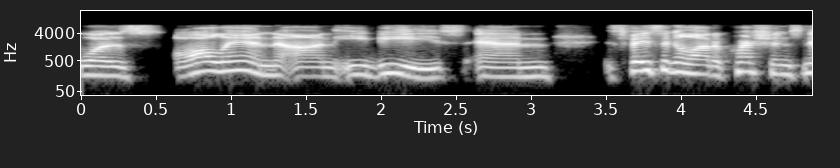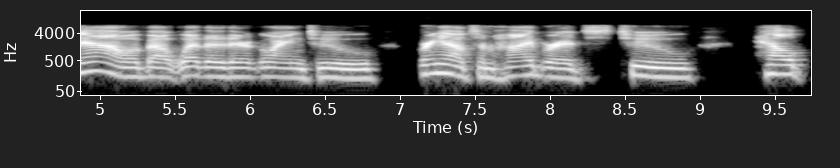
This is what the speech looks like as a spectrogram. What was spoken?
was all in on EVs and is facing a lot of questions now about whether they're going to bring out some hybrids to help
